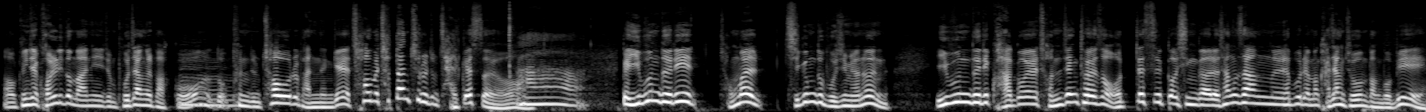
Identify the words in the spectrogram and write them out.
어, 굉장히 권리도 많이 좀 보장을 받고 음. 높은 좀 처우를 받는 게 처음에 첫 단추를 좀 잘 꿰어요. 아, 그러니까 이분들이 정말 지금도 보시면은 이분들이 과거에 전쟁터에서 어땠을 것인가를 상상을 해보려면 가장 좋은 방법이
